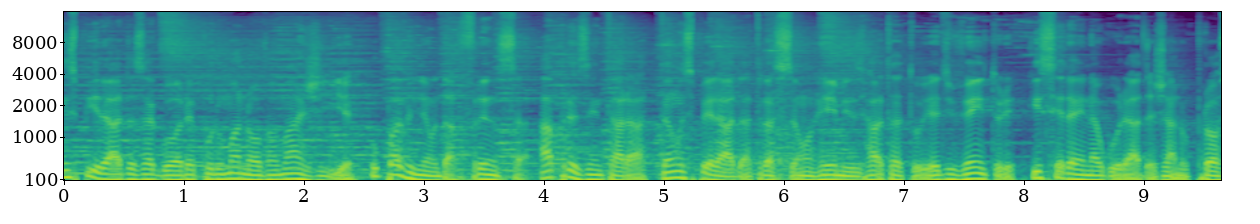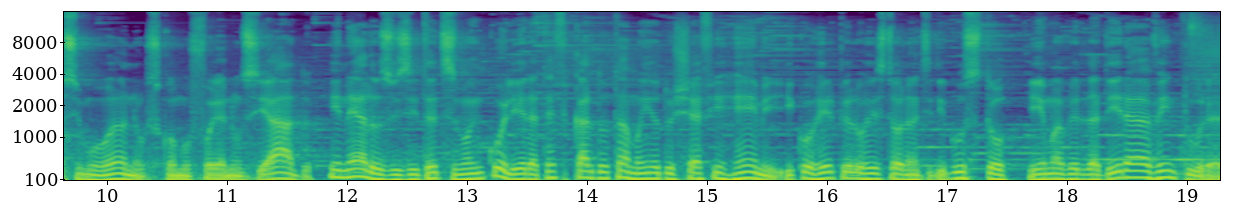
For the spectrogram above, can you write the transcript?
inspiradas agora por uma nova magia. O pavilhão da França apresentará a tão esperada atração Remis Ratatouille Adventure, que será inaugurada já no próximo ano, como foi anunciado, e nela os visitantes vão encolher até ficar do tamanho do chefe Remy e correr pelo restaurante de Gusteau em uma verdadeira aventura.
